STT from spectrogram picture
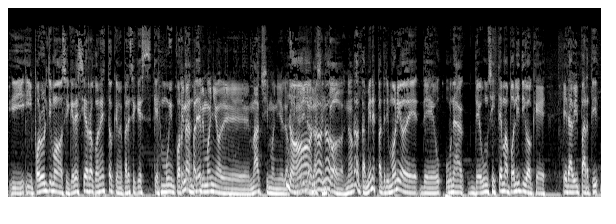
y, y por último, si querés cierro con esto, que me parece que es, que es muy Que no es importante. patrimonio de Máximo ni de los No, Figueiredo, lo no, hacen no. todos, ¿no? No, también es patrimonio de, de una de un sistema político que era bipartidista,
